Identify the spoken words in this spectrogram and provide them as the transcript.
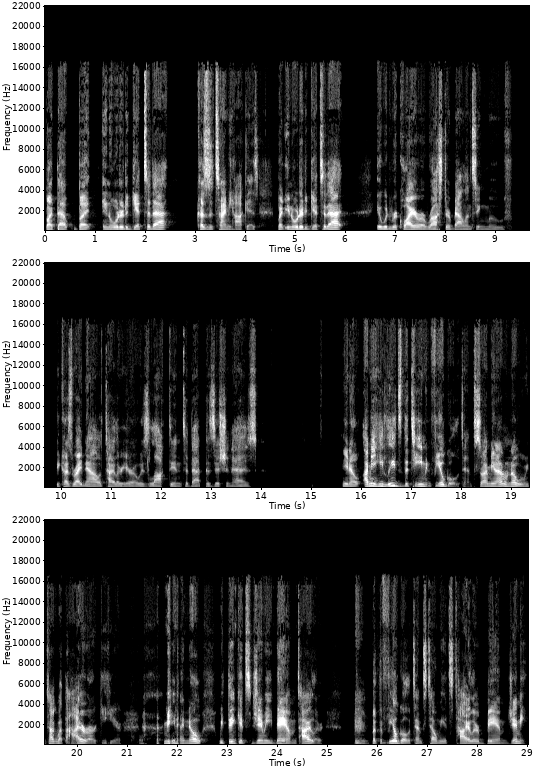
But that but in order to get to that, because it's Jaime Jaquez, but in order to get to that, it would require a roster balancing move. Because right now Tyler Herro is locked into that position as you know, I mean, he leads the team in field goal attempts. So, I mean, I don't know when we talk about the hierarchy here. I mean, I know we think it's Jimmy, Bam, Tyler, but the field goal attempts tell me it's Tyler, Bam, Jimmy.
